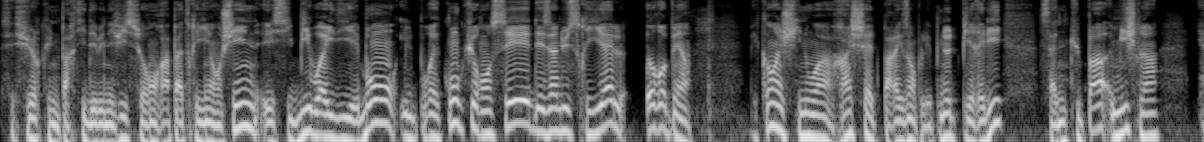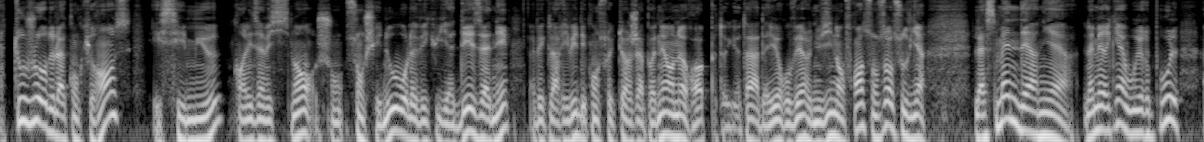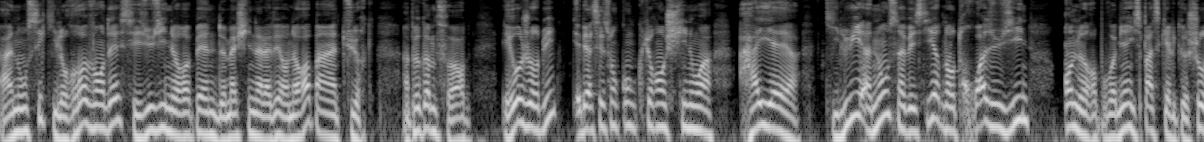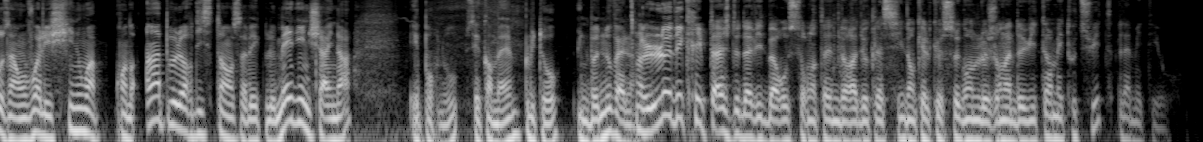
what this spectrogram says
C'est sûr qu'une partie des bénéfices seront rapatriés en Chine, et si BYD est bon, il pourrait concurrencer des industriels européens. Mais quand un Chinois rachète par exemple les pneus de Pirelli, ça ne tue pas Michelin. Il y a toujours de la concurrence et c'est mieux quand les investissements sont chez nous. On l'a vécu il y a des années avec l'arrivée des constructeurs japonais en Europe. Toyota a d'ailleurs ouvert une usine en France, on s'en souvient. La semaine dernière, l'américain Whirlpool a annoncé qu'il revendait ses usines européennes de machines à laver en Europe à un Turc, un peu comme Ford. Et aujourd'hui, eh bien, c'est son concurrent chinois Haier qui lui annonce investir dans trois usines en Europe. On voit bien, il se passe quelque chose. Hein. On voit les Chinois prendre un peu leur distance avec le Made in China. Et pour nous, c'est quand même plutôt une bonne nouvelle. Le décryptage de David Barrous sur l'antenne de Radio Classique. Dans quelques secondes, le journal de 8 heures, mais tout de suite, la météo.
